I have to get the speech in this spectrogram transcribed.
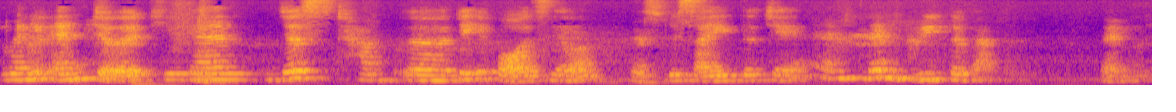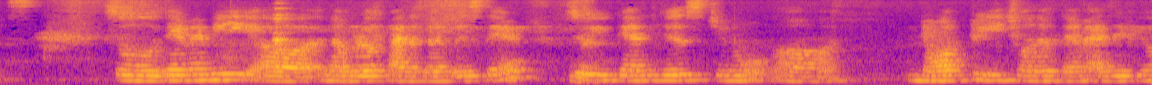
when you entered, you can just have, uh, take a pause here Yes. beside the chair and then greet the panel. So there may be uh, a number of panel members there. So Yeah. you can just, you know, uh, nod to each one of them as if you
